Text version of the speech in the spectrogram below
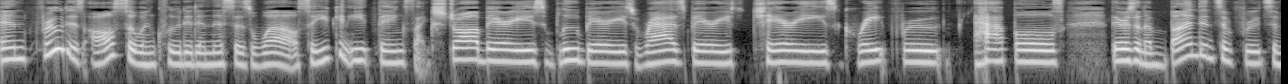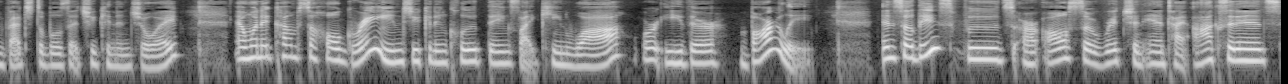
And fruit is also included in this as well. So you can eat things like strawberries, blueberries, raspberries, cherries, grapefruit, apples. There's an abundance of fruits and vegetables that you can enjoy. And when it comes to whole grains, you can include things like quinoa or either barley. And so these foods are also rich in antioxidants.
